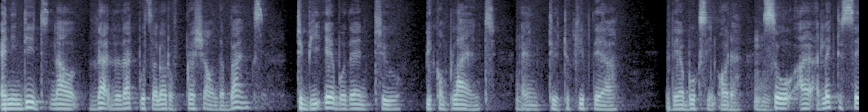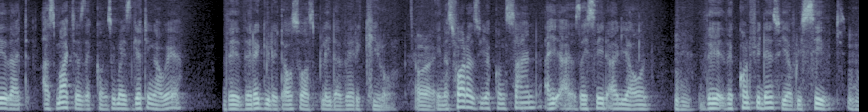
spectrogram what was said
And indeed, now that, that puts a lot of pressure on the banks to be able then to be compliant mm -hmm. and to, to keep their, their books in order. Mm -hmm. So I, would like to say that as much as the consumer is getting aware, the, the regulator also has played a very key role. All right. And as far as we are concerned, I, as I said earlier on, mm -hmm. the, the confidence we have received mm-hmm.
